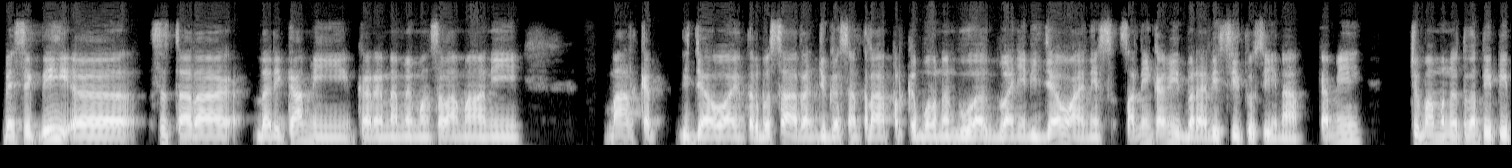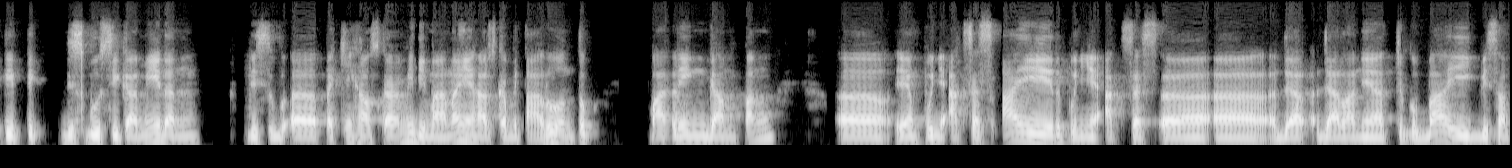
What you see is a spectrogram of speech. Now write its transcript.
basically uh, secara dari kami karena memang selama ini market di Jawa yang terbesar dan juga sentra perkebunan buah banyak di Jawa ini saat ini kami berada di situ sih. Nah, kami cuma menentukan titik-titik diskusi kami dan uh, packing house kami di mana yang harus kami taruh untuk paling gampang uh, yang punya akses air, punya akses uh, uh, jalannya cukup baik, bisa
